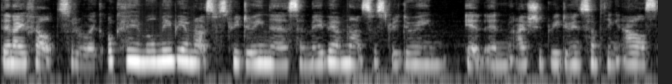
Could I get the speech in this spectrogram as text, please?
then I felt sort of like, okay, well, maybe I'm not supposed to be doing this, and maybe I'm not supposed to be doing it, and I should be doing something else.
